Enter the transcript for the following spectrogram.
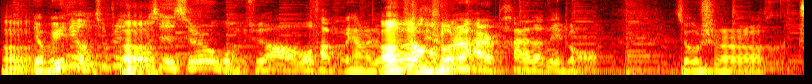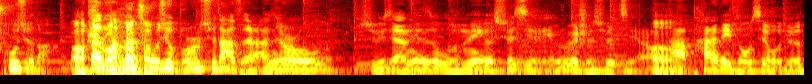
嗯也不一定。就这个东西，其实我们学校，我反驳一下，就是好多人还是拍的那种，就是出去的。哦但他们出去不是去大自然，就是我举个简单例子，我那个学姐，一个瑞士学姐，然后嗯她拍那东西，我觉得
